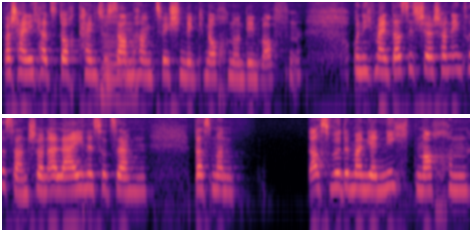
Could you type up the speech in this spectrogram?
wahrscheinlich hat es doch keinen Zusammenhang zwischen den Knochen und den Waffen. Und ich meine, das ist ja schon interessant, schon alleine sozusagen, dass man, das würde man ja nicht machen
